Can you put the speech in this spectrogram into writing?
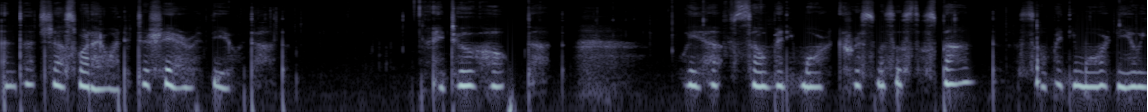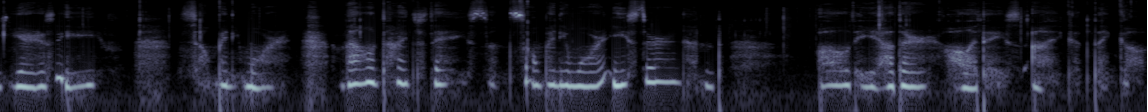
And that's just what I wanted to share with you that I do hope that we have so many more Christmases to spend, so many more New Year's Eve, so many more Valentine's Days, and so many more Easter and all the other holidays I could think of.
